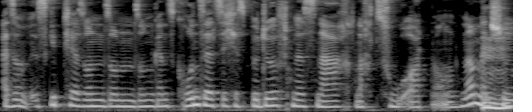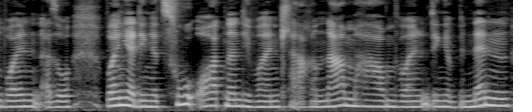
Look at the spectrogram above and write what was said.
also es gibt ja so ein, so ein, so ein ganz grundsätzliches Bedürfnis nach, nach Zuordnung. Ne? Menschen mhm. wollen, also wollen ja Dinge zuordnen, die wollen klaren Namen haben, wollen Dinge benennen,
